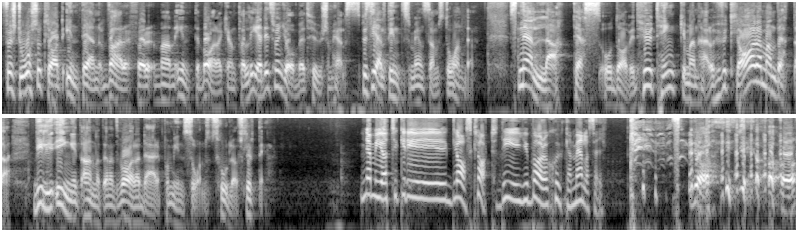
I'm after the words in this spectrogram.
förstår såklart inte än varför man inte bara kan ta ledigt från jobbet hur som helst. Speciellt inte som ensamstående. Snälla Tess och David, hur tänker man här och hur förklarar man detta? Vill ju inget annat än att vara där på min sons skolavslutning. Nej, men jag tycker det är glasklart. Det är ju bara att sjukanmäla sig. Ja, ja,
